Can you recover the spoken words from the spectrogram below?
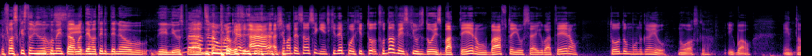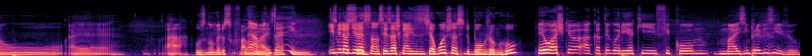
Eu faço questão de não, Não comentar sei. uma derrota de Daniel Day-Lewis Não, Adam não, Brody. a, a, chama a atenção é o seguinte, que depois que to- toda vez que os dois bateram, o BAFTA e o SEG bateram, todo mundo ganhou no Oscar, igual. Então, é, a- os números falam não, mais, mas né? E melhor direção, vocês acham que existe alguma chance de Bong Joon-ho? Eu acho que é a categoria que ficou mais imprevisível.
